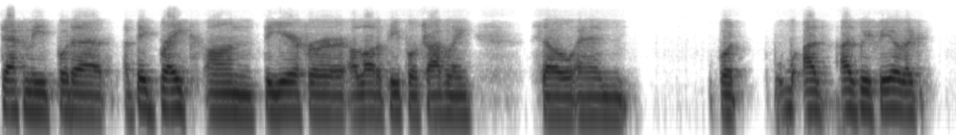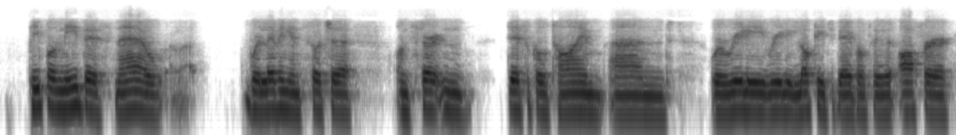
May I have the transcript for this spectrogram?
definitely put a, a big brake on the year for a lot of people traveling. So, um, but as, as we feel like people need this now, we're living in such a uncertain, difficult time and we're really, really lucky to be able to offer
